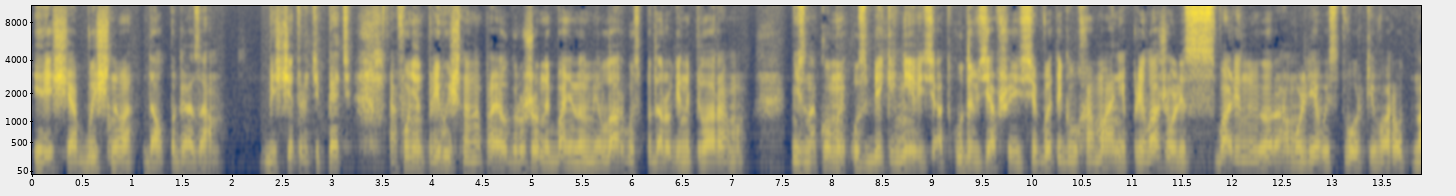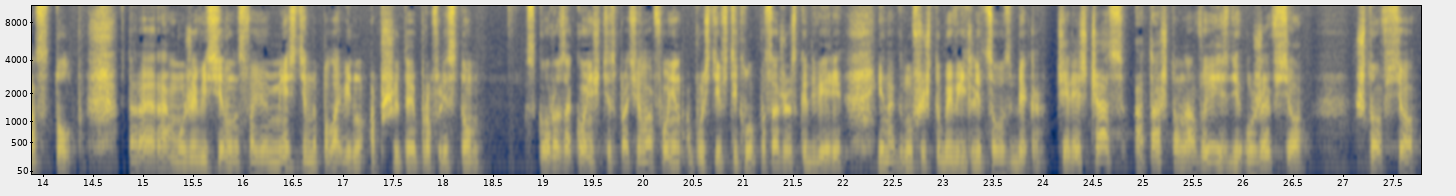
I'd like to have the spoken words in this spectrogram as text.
и резче обычного дал по газам. Без четверти пять Афонин привычно направил груженный баннерами Ларгус по дороге на пилораму. Незнакомые узбеки, невесть откуда взявшиеся в этой глухомане, прилаживали сваренную раму левой створки ворот на столб. Вторая рама уже висела на своем месте, наполовину обшитая профлистом. «Скоро закончите?» – спросил Афонин, опустив стекло пассажирской двери и нагнувшись, чтобы видеть лицо узбека. «Через час, а та, что на выезде, уже все». «Что все?»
